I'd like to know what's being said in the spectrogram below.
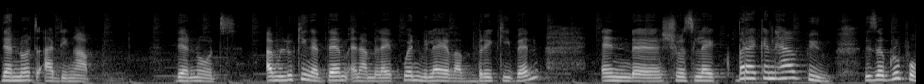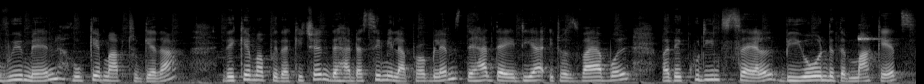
They're not adding up. They're not. I'm looking at them and I'm like, when will I ever break even? And uh, she was like, but I can help you. There's a group of women who came up together. They came up with a kitchen. They had a similar problems. They had the idea it was viable, but they couldn't sell beyond the markets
